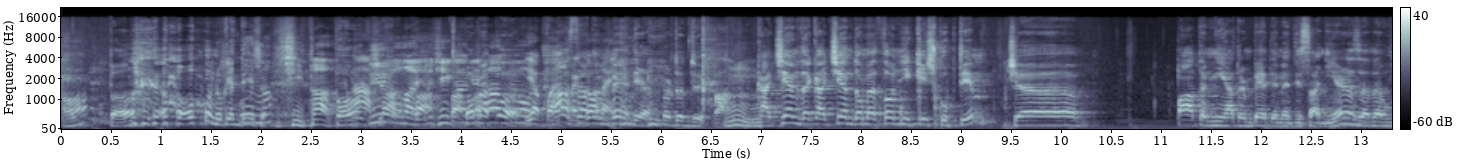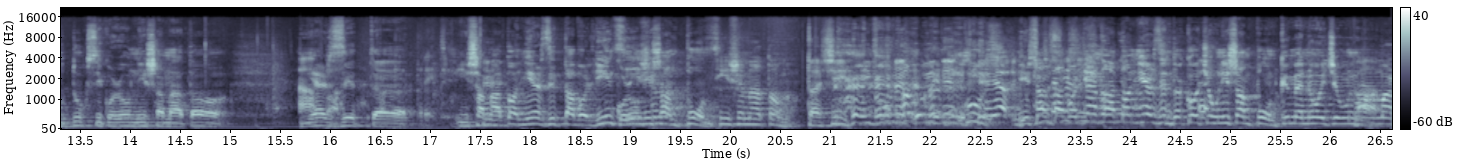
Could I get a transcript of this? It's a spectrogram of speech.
Po. Po. Oh, nuk e di. Çita. Po, ti jo, valla, jo që i kanë dhënë. Po, po. Ja, po. Ka sa të mbetje për të dy. Po. Mm, mm. Ka qenë dhe ka qenë domethënë një keqkuptim që patëm një atë mbetje me disa njerëz edhe u duk sikur unë isha me ato ah, njerëzit po, eh, isha me ato njerëzit tavolinë kur unë isha në punë. Si ishe me ato më? Tash ti po me kujtën kush? Isha në tavolinë me ato njerëzit ndërkohë që unë isha në punë. Ky mendoi që unë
